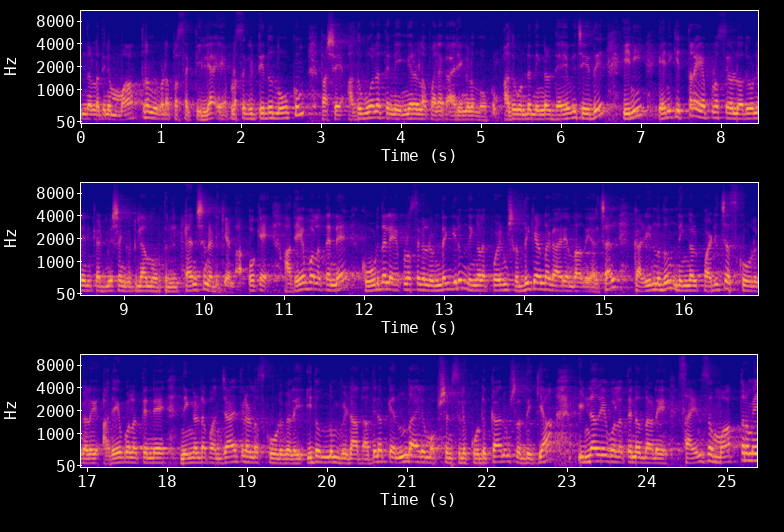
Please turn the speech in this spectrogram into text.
എന്നുള്ളതിന് മാത്രം ഇവിടെ പ്രസക്തി ഇല്ല എ പ്ലസ് കിട്ടിയത് നോക്കും. പക്ഷേ അതുപോലെ തന്നെ ഇങ്ങനെയുള്ള പല കാര്യങ്ങളും നോക്കും. അതുകൊണ്ട് നിങ്ങൾ ദയവ് ചെയ്ത് ഇനി എനിക്ക് ഇത്ര എ പ്ലസ് ഉള്ളൂ. അതുകൊണ്ട് എനിക്ക് അഡ്മിഷൻ കിട്ടില്ല എന്ന് ഓർത്തിട്ട് ടെൻഷൻ അടിക്കേണ്ട. ഓക്കെ അതേപോലെ തന്നെ കൂടുതൽ എ പ്ലസുകൾ ഉണ്ടെങ്കിലും നിങ്ങൾ എപ്പോഴും ശ്രദ്ധിക്കേണ്ട കാര്യം എന്താണെന്ന് വിചാരിച്ചാൽ കഴിയുന്നതും നിങ്ങൾ പഠിച്ച സ്കൂളുകൾ അതേപോലെ തന്നെ നിങ്ങളുടെ പഞ്ചായത്തിലുള്ള സ്കൂളുകൾ ഇതൊന്നും വിടാതെ അതിനൊക്കെ എന്തായാലും ഓപ്ഷൻസിൽ കൊടുക്കാനും ശ്രദ്ധിക്കുക. പിന്നെ അതേപോലെ തന്നെ എന്താണ്? സയൻസ് മാത്രമേ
